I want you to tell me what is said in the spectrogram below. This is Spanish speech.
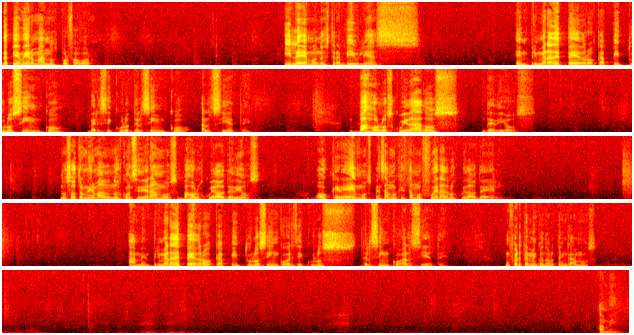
De pie, mis hermanos, por favor. Y leemos nuestras Biblias en Primera de Pedro, capítulo 5, versículos del 5 al 7. Bajo los cuidados de Dios. Nosotros, mis hermanos, nos consideramos bajo los cuidados de Dios o creemos, pensamos que estamos fuera de los cuidados de Él. Amén. Primera de Pedro, capítulo 5, versículos del 5 al 7. Un fuerte amén cuando lo tengamos. Amén.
